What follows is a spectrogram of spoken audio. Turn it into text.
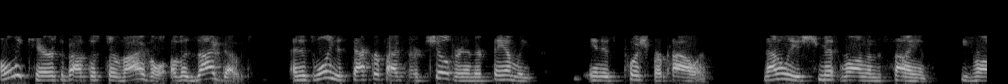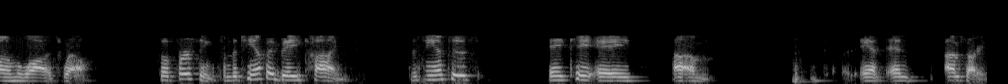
only cares about the survival of a zygote and is willing to sacrifice our children and their families in his push for power. Not only is Schmitt wrong on the science, he's wrong on the law as well. So first thing, from the Tampa Bay Times, DeSantis, aka, um, and, and I'm sorry,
